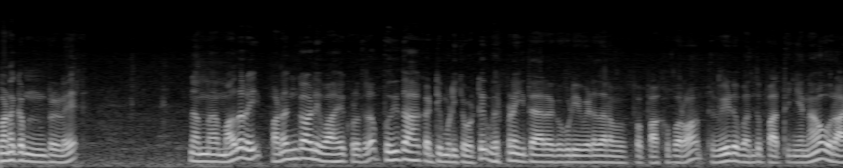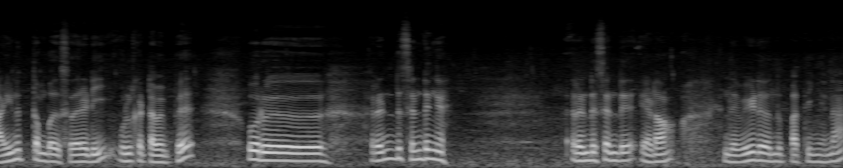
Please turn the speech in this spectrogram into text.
வணக்கம் நண்பர்களே. நம்ம மதுரை பனங்காடி வாகைக்குளத்தில் புதிதாக கட்டி முடிக்கப்பட்டு விற்பனைக்கு தயாராக இருக்கக்கூடிய வீடு தான் நம்ம இப்போ பார்க்க போகிறோம் இந்த வீடு வந்து பார்த்திங்கன்னா ஒரு ஐநூற்றம்பது சதுரடி உள்கட்டமைப்பு. ஒரு ரெண்டு செண்டுங்க. ரெண்டு செண்டு இடம். இந்த வீடு வந்து பார்த்திங்கன்னா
